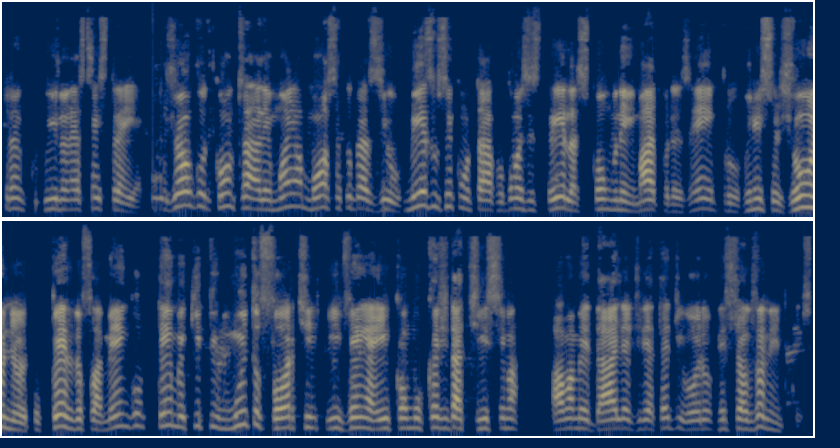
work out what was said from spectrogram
tranquilo nessa estreia. O jogo contra a Alemanha mostra que o Brasil, mesmo sem contar com algumas estrelas, como o Neymar, por exemplo, Vinícius Júnior, o Pedro do Flamengo, tem uma equipe muito forte e vem aí como candidatíssima a uma medalha, diria até de ouro, nesses Jogos Olímpicos.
